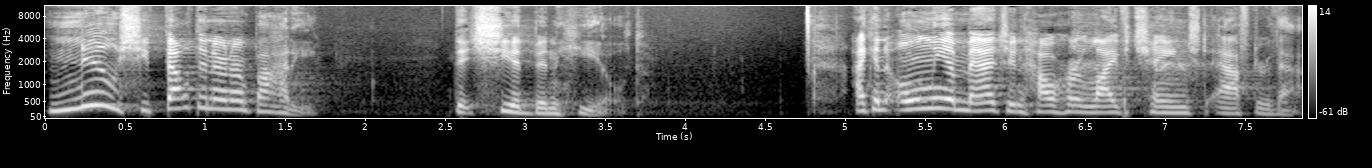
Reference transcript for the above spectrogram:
knew, she felt it in her body that she had been healed. I can only imagine how her life changed after that.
